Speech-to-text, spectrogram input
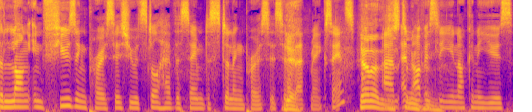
the long infusing process. You would still have the same distilling process, if Yeah. that makes sense. Yeah, no, Um, and obviously, you're not going to use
